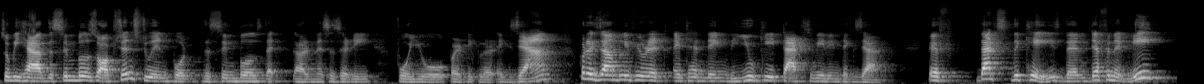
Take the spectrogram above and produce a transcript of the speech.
So we have the symbols options to input the symbols that are necessary for your particular exam. For example if you're attending the uk tax variant exam. If that's the case then definitely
